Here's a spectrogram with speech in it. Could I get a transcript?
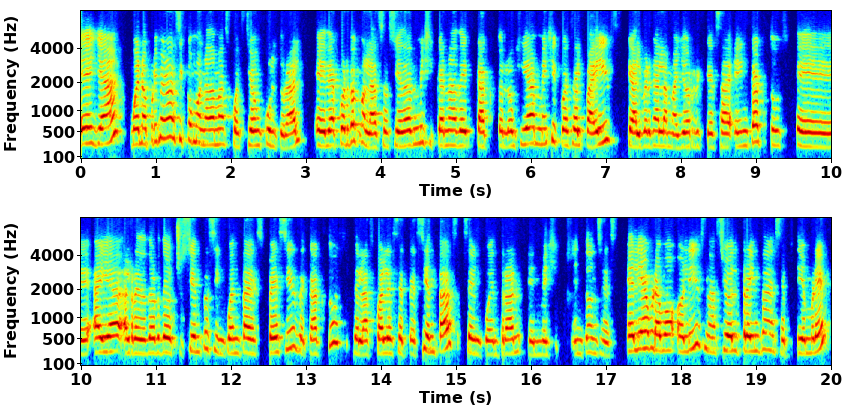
Ella, bueno, primero así como nada más cuestión cultural, eh, de acuerdo con la Sociedad Mexicana de Cactología, México es el país que alberga la mayor riqueza en cactus. Eh, hay alrededor de 850 especies de cactus, de las cuales 700 se encuentran en México. Entonces, Elia Bravo Olis nació el 30 de septiembre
